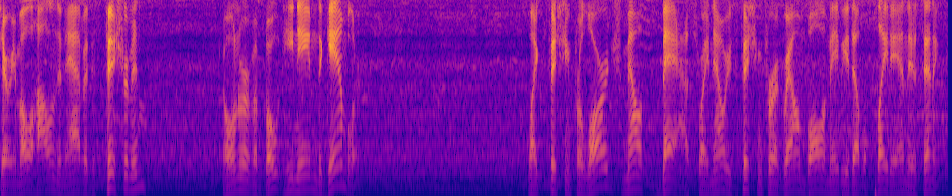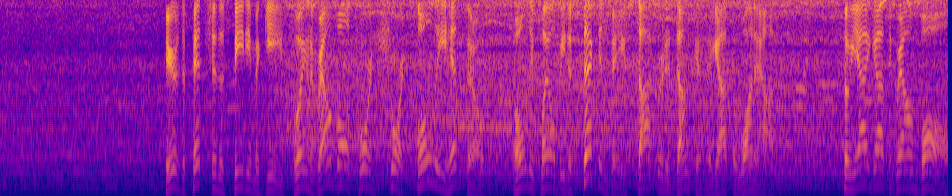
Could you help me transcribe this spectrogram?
Terry Mulholland, an avid fisherman, owner of a boat he named the Gambler. Likes fishing for largemouth bass. Right now he's fishing for a ground ball and maybe a double play to end this inning. Here's the pitch to the speedy McGee, swinging a ground ball towards short, slowly hit though. Only play will be to second base, Stocker to Duncan. They got the one out. So yeah, he got the ground ball.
